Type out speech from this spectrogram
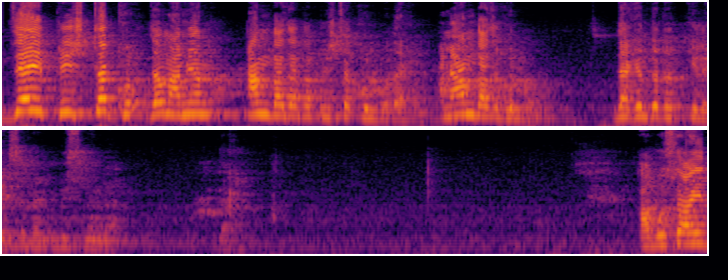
যেই পৃষ্ঠা খুল যেমন আমি আন- আন্দাজে একটা পৃষ্ঠা খুলবো, দেখেন। আমি আন্দাজে খুলবো। দেখেন তো এটা কি দেখেন, বিসমিল্লাহ। দেখেন। আবু সাঈদ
